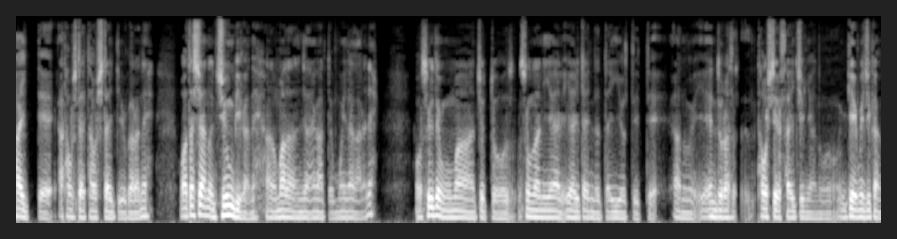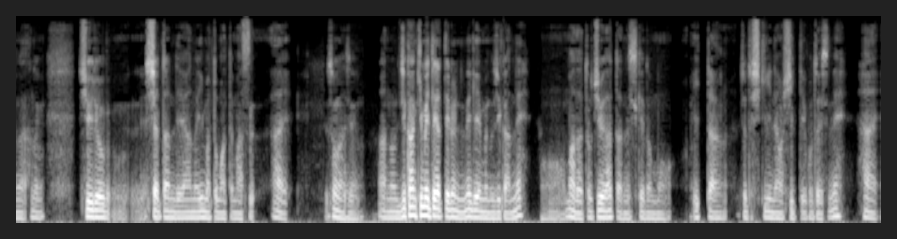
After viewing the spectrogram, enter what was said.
入って、倒したい倒したいって言うからね、私はあの準備がね、あの、まだなんじゃないかって思いながらね、それでもまあ、ちょっと、そんなにやりやりたいんだったらいいよって言って、あの、エンドラ倒してる最中にあの、ゲーム時間が、あの、終了しちゃったんで、あの、今止まってます。はい。そうなんですよ。あの、時間決めてやってるんでね、ゲームの時間ね。まだ途中だったんですけども、一旦、ちょっと仕切り直しっていうことですね。はい。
